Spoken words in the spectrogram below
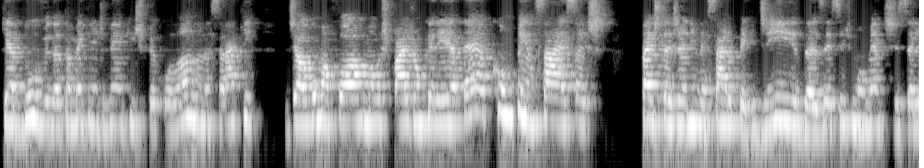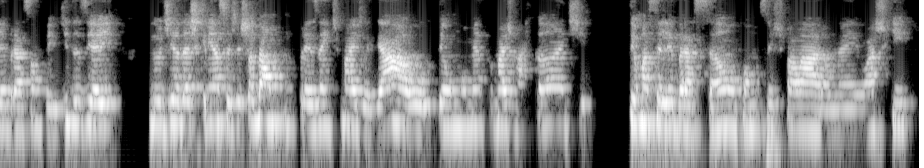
que é dúvida também que a gente vem aqui especulando, né? Será que de alguma forma os pais vão querer até compensar essas festas de aniversário perdidas, esses momentos de celebração perdidas, e aí no dia das crianças deixa eu dar um presente mais legal, ou ter um momento mais marcante, ter uma celebração, como vocês falaram, né? Eu acho que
